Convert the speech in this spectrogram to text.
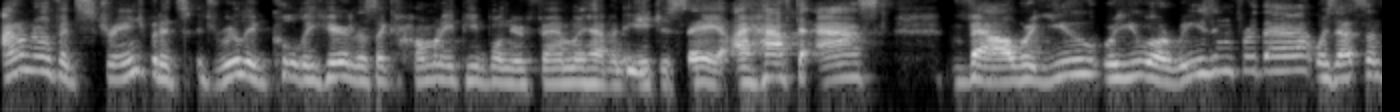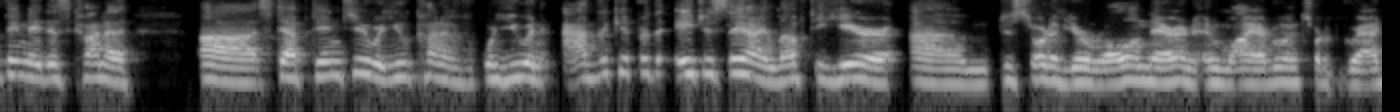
I don't know if it's strange, but it's it's really cool to hear. There's like how many people in your family have an HSA. I have to ask, Val, were you were you a reason for that? Was that something they just kind of uh, stepped into? Were you kind of were you an advocate for the HSA? I love to hear um, just sort of your role in there and, and why everyone sort of gra-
